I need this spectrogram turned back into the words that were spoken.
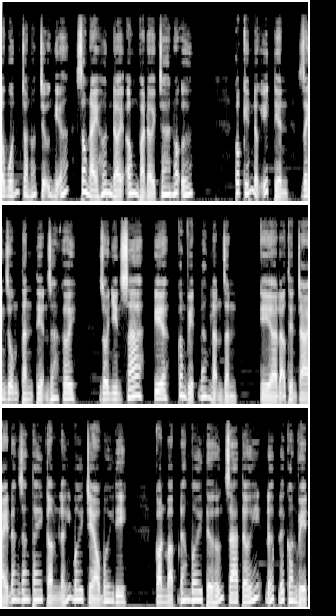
Ông muốn cho nó chữ nghĩa, sau này hơn đời ông và đời cha nó ư. Có kiếm được ít tiền, dành dụng tần tiện ra khơi. Rồi nhìn xa, kia, con vịt đang lặn dần. Kìa lão thuyền trài đang giang tay cầm lấy bơi trèo bơi đi. Con mập đang bơi từ hướng xa tới, đớp lấy con vịt,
